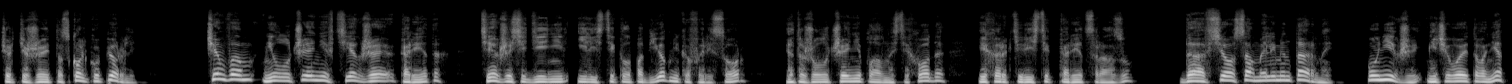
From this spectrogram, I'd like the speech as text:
чертежей-то сколько уперли. Чем вам не улучшение в тех же каретах, тех же сидений или стеклоподъемников и рессор? Это же улучшение плавности хода и характеристик карет сразу? Да, все самое элементарное. У них же ничего этого нет.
